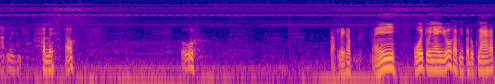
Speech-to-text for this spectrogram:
อัดเลยครับหันเลย เอาโอ้ตัดเลยครับนี่โอ้ยตัวใหญ่อยู่ครับนี่ปลาดุกนาครับ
